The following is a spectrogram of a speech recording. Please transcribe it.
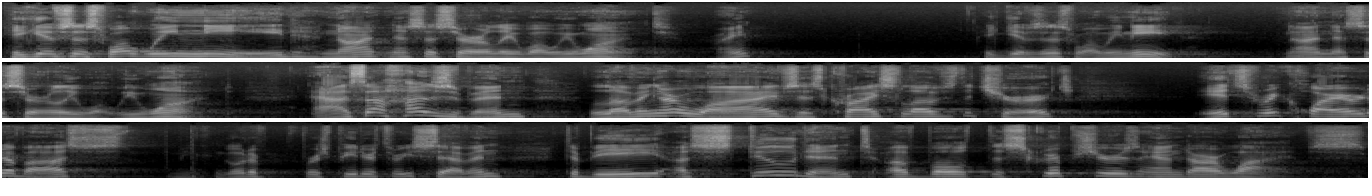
He gives us what we need, not necessarily what we want, right? He gives us what we need, not necessarily what we want. As a husband, loving our wives as Christ loves the church, it's required of us, you can go to 1 Peter 3 7, to be a student of both the scriptures and our wives,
